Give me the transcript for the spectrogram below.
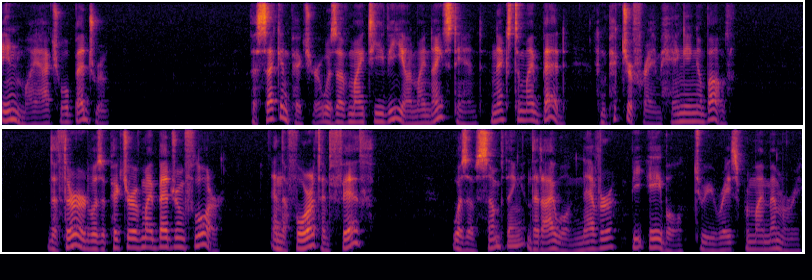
in my actual bedroom. The second picture was of my TV on my nightstand next to my bed and picture frame hanging above. The third was a picture of my bedroom floor. And the fourth and fifth was of something that I will never be able to erase from my memory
